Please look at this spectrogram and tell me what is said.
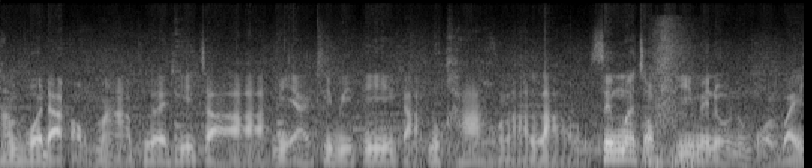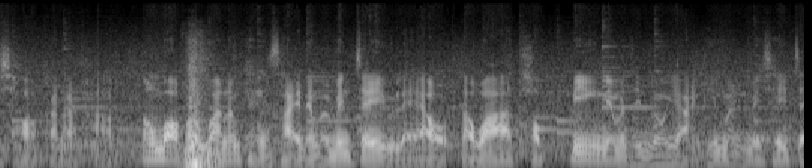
ทำโปรดักต์ออกมา เพื่อที่จะมี activity กับลูกค้าของร้านเรา ซึ่งมาจบที่เมนูนมโอ๊ตไวช็อกกันนะครับ ต้องบอกก่อนว่าน้ำแข็งใสเนี่ยมันเป็นเจอยู่แล้ว แต่ว่าท็อปปิ้งเนี่ยมันจะมีบางอย่างที่มันไม่ใช่เจ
